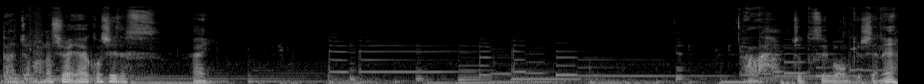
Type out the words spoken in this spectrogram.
男女の話はややこしいです。はい。ああ、ちょっと水分補給してね。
